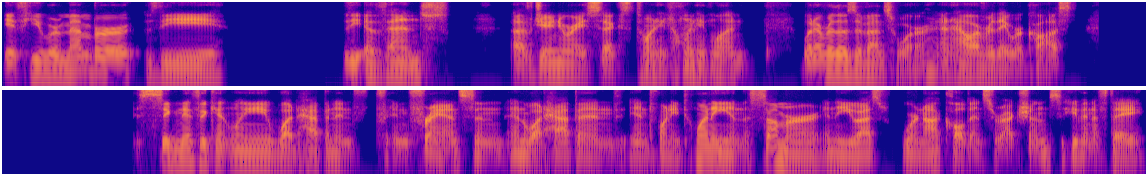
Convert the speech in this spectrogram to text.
If you remember the the events of January 6th, 2021, whatever those events were and however they were caused. Significantly, what happened in in France and, and what happened in 2020 in the summer in the US were not called insurrections, even if they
